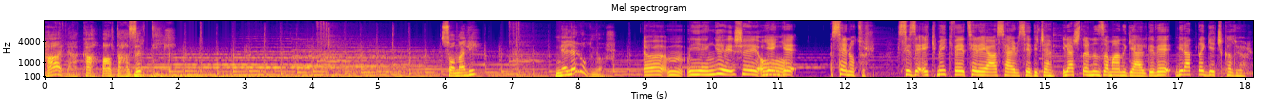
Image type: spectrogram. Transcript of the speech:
hala kahvaltı hazır değil. Sonali, neler oluyor? Ee, yenge şey o... Yenge sen otur. Size ekmek ve tereyağı servis edeceğim. İlaçlarının zamanı geldi ve Virat da geç kalıyor.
